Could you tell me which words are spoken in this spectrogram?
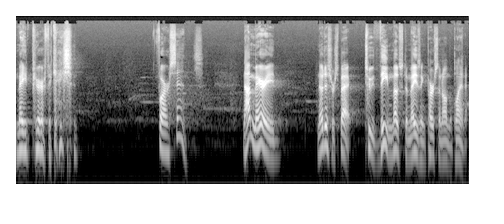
made purification for our sins. Now, I'm married, no disrespect, to the most amazing person on the planet.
